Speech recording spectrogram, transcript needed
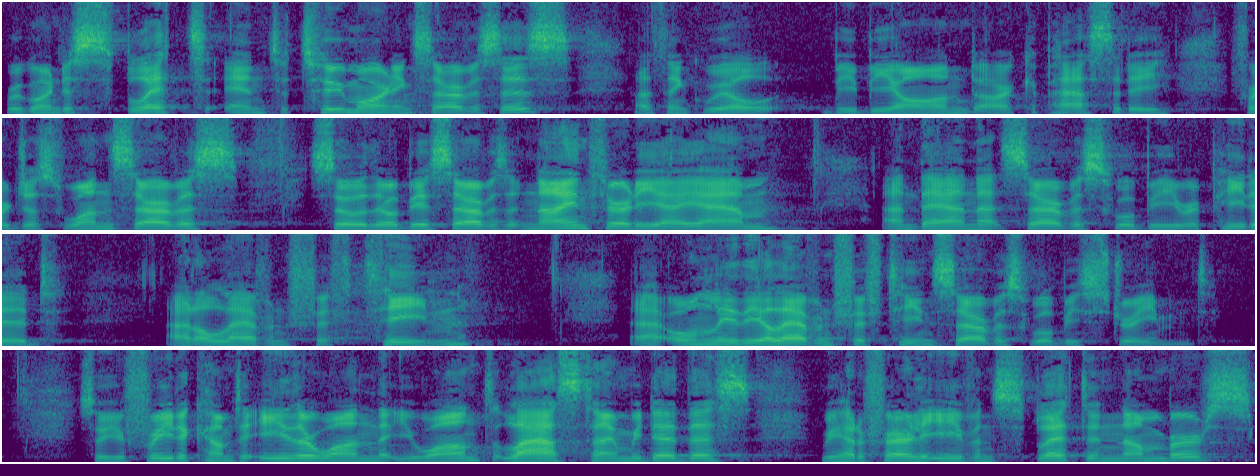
we're going to split into two morning services. I think we'll be beyond our capacity for just one service. So there will be a service at 9:30 a.m. and then that service will be repeated at 11:15. Uh, only the 11:15 service will be streamed. So you're free to come to either one that you want. Last time we did this, we had a fairly even split in numbers.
